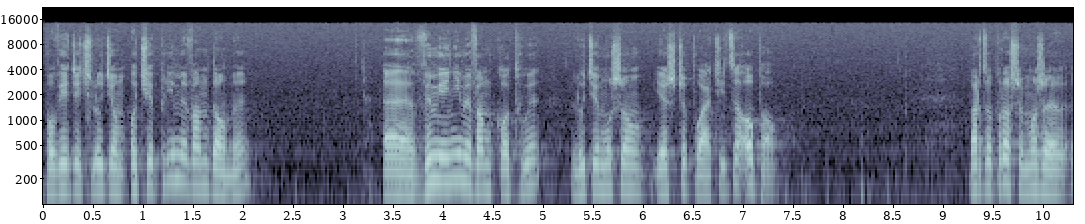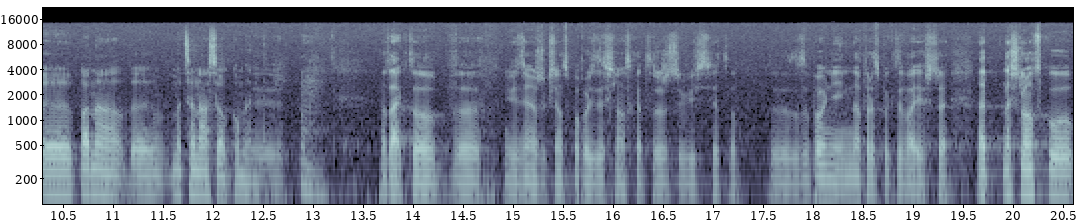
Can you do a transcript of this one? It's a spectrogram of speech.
powiedzieć ludziom, ocieplimy wam domy, e, wymienimy wam kotły, ludzie muszą jeszcze płacić za opał. Bardzo proszę, może e, pana mecenasa o komentarz. No tak, to e, nie wiedziałem, że ksiądz pochodzi ze Śląska, to rzeczywiście to e, zupełnie inna perspektywa jeszcze. Na, na Śląsku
